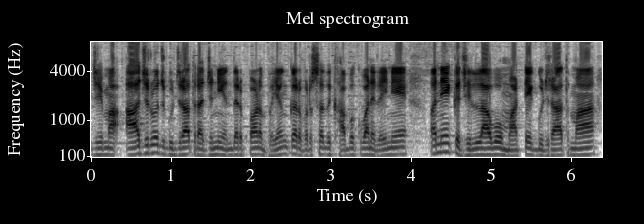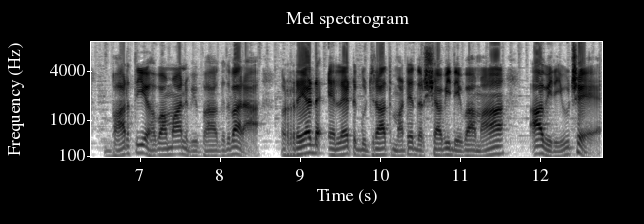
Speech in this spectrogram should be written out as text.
જેમાં આજરોજ ગુજરાત રાજ્યની અંદર પણ ભયંકર વરસાદ ખાબકવાને લઈને અનેક જિલ્લાઓ માટે ગુજરાતમાં ભારતીય હવામાન વિભાગ દ્વારા રેડ એલર્ટ ગુજરાત માટે દર્શાવી દેવામાં આવી રહ્યું છે.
